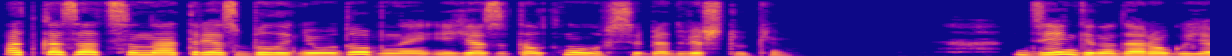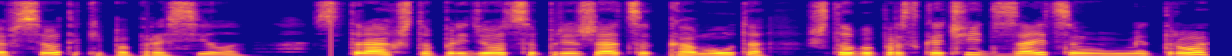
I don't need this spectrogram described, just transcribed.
Отказаться на отрез было неудобно, и я затолкнула в себя две штуки. Деньги на дорогу я все-таки попросила. Страх, что придется прижаться к кому-то, чтобы проскочить зайцем в метро,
